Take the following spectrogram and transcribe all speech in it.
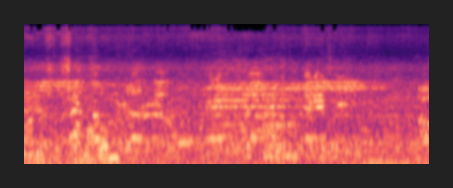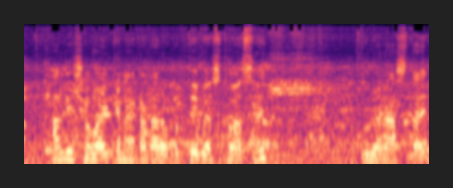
মানুষের সমাগম। খালি সবাই কেনাকাটার উপরতেই ব্যস্ত আছে পুরো রাস্তায়।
